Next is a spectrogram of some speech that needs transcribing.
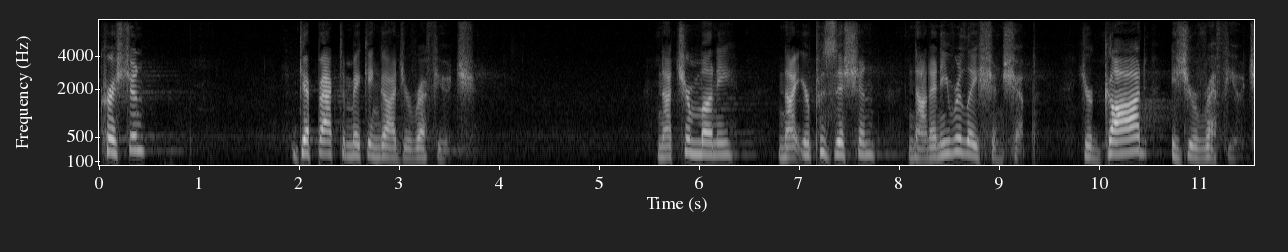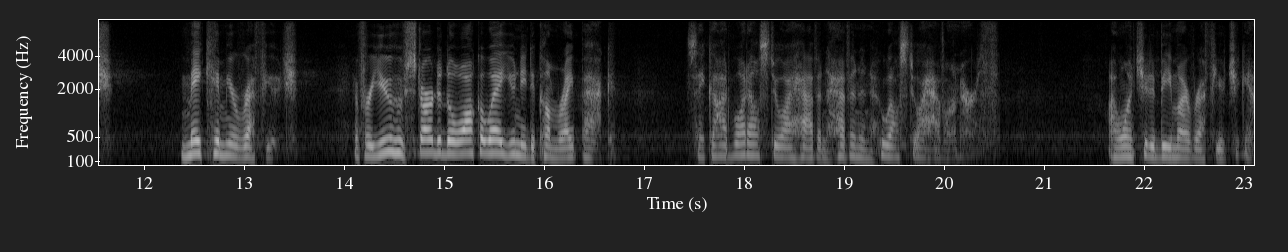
Christian, get back to making God your refuge. Not your money, not your position, not any relationship. Your God is your refuge. Make him your refuge. And for you who've started to walk away, you need to come right back. Say, God, what else do I have in heaven and who else do I have on earth? I want you to be my refuge again.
